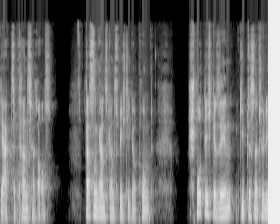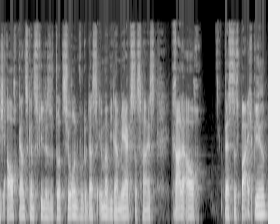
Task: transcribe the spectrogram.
der Akzeptanz heraus. Das ist ein ganz, ganz wichtiger Punkt. Sportlich gesehen gibt es natürlich auch ganz, ganz viele Situationen, wo du das immer wieder merkst. Das heißt, gerade auch, bestes Beispiel,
